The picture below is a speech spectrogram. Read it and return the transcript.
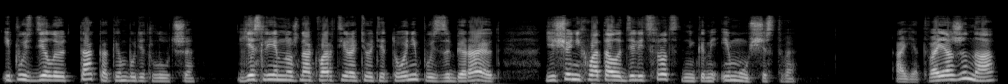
и пусть делают так, как им будет лучше. Если им нужна квартира тети Тони, пусть забирают. Еще не хватало делить с родственниками имущество. А я твоя жена,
